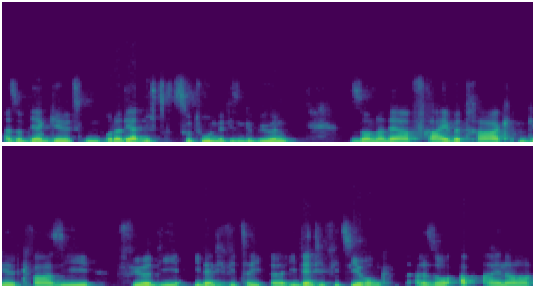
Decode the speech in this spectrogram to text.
also der gilt oder der hat nichts zu tun mit diesen Gebühren, sondern der Freibetrag gilt quasi für die Identifiz äh, Identifizierung. Also ab einer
